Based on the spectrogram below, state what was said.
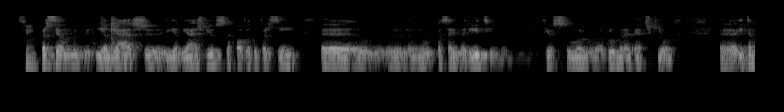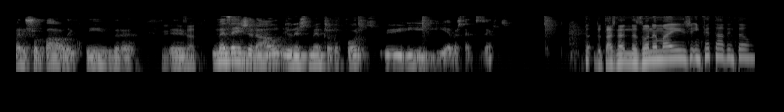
Sim. Pareceu-me, e aliás, e aliás viu-se na Pova do Varzim, uh, no, no passeio marítimo, viu-se o aglomeramentos que houve. Uh, e também no Chopal, em Coimbra. Uh, Exato. Mas em geral, eu neste momento estou no Porto e, e, e é bastante deserto. Tu estás na, na, zona mais infectada então?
